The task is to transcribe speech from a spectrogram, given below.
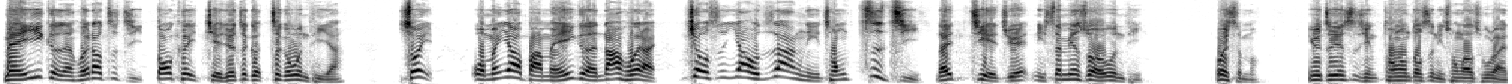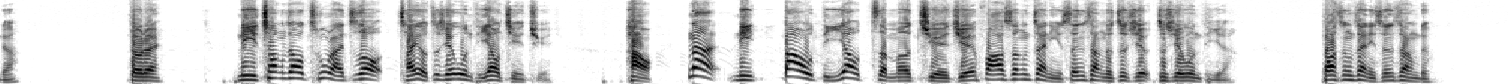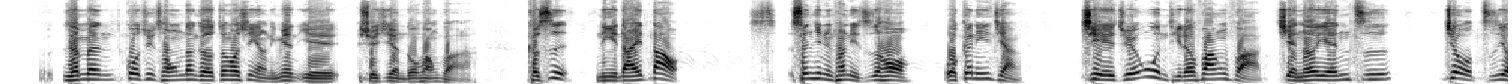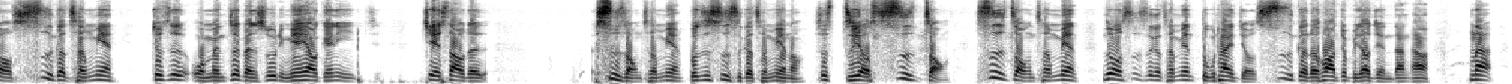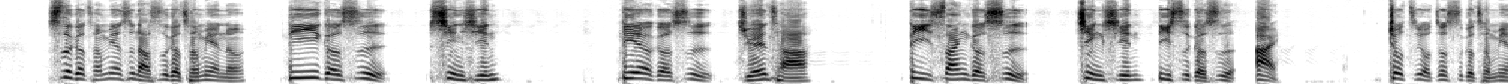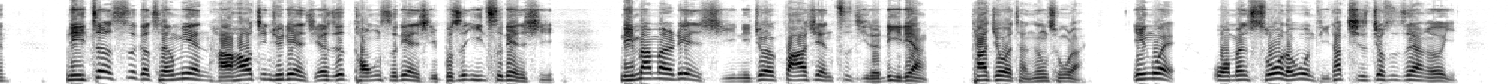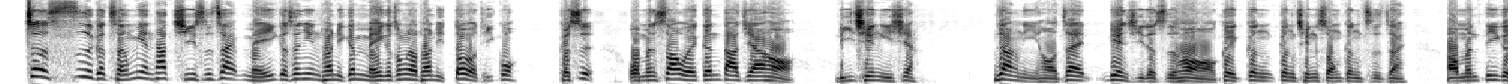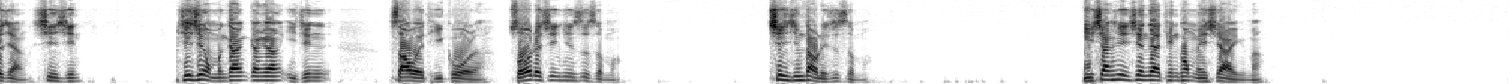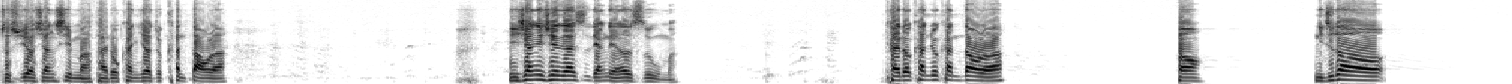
每一个人回到自己都可以解决这个这个问题啊！所以我们要把每一个人拉回来，就是要让你从自己来解决你身边所有问题。为什么？因为这些事情通通都是你创造出来的，对不对？你创造出来之后，才有这些问题要解决。好，那你到底要怎么解决发生在你身上的这些这些问题了？发生在你身上的？人们过去从那个宗教信仰里面也学习很多方法了，可是你来到申请的团体之后，我跟你讲，解决问题的方法，简而言之，就只有四个层面，就是我们这本书里面要给你介绍的四种层面，不是四十个层面哦，是只有四种，四种层面。如果四十个层面读太久，四个的话就比较简单啊。那四个层面是哪四个层面呢？第一个是信心。第二个是觉察，第三个是静心，第四个是爱，就只有这四个层面。你这四个层面好好进去练习，而是同时练习，不是依次练习。你慢慢的练习，你就会发现自己的力量，它就会产生出来。因为我们所有的问题，它其实就是这样而已。这四个层面，它其实在每一个圣境团体跟每一个宗教团体都有提过。可是我们稍微跟大家哈厘清一下。让你哈在练习的时候哈可以更更轻松更自在。好，我们第一个讲信心。信心我们刚刚刚已经稍微提过了。所谓的信心是什么？信心到底是什么？你相信现在天空没下雨吗？就需要相信吗？抬头看一下就看到了。你相信现在是两点二十五吗？抬头看就看到了。哦，你知道？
